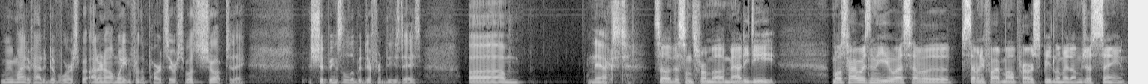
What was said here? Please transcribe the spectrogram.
we might have had a divorce, but I don't know. I'm waiting for the parts. They were supposed to show up today. Shipping's a little bit different these days. Um, next, So this one's from uh, Maddie D. Most highways in the U.S. have a 75 mile per hour speed limit. I'm just saying.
